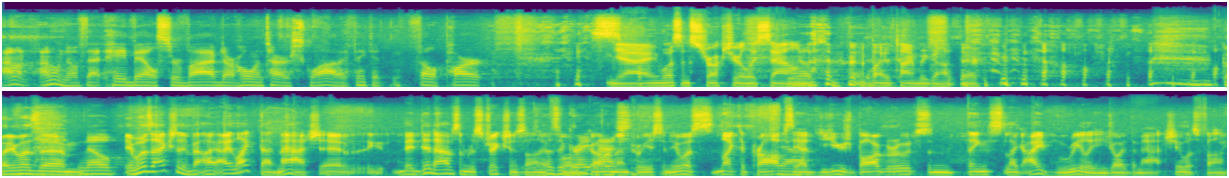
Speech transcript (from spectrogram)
I don't, I don't know if that hay bale survived our whole entire squad. I think it fell apart. so, yeah, it wasn't structurally sound you know, by the time we got there. no, but it was um, nope. It was actually I, I liked that match. Uh, they did have some restrictions on it, it for government match. reason. It was like the props. Yeah. They had huge bog roots and things. Like I really enjoyed the match. It was fun.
